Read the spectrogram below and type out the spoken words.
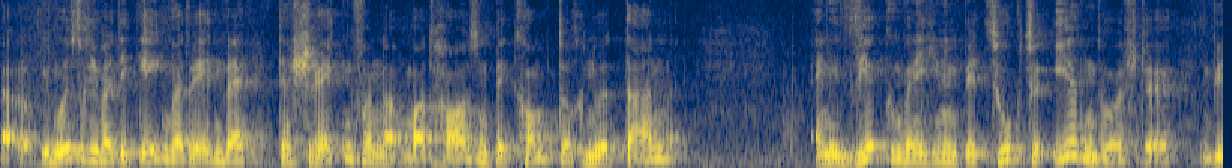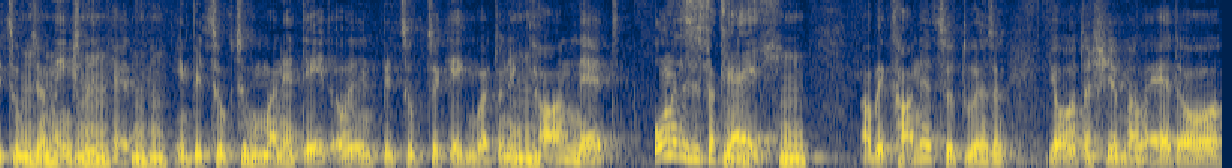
Äh, ich muss doch über die Gegenwart reden, weil der Schrecken von Mauthausen bekommt doch nur dann eine Wirkung, wenn ich ihn in Bezug zu irgendwas stelle, in Bezug mhm, zur Menschlichkeit, mhm, mhm. in Bezug zur Humanität oder in Bezug zur Gegenwart. Und ich mhm. kann nicht, ohne dass ich es vergleiche, mhm, mhm. aber ich kann nicht so tun und sagen, ja, da schieben wir Leute an,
